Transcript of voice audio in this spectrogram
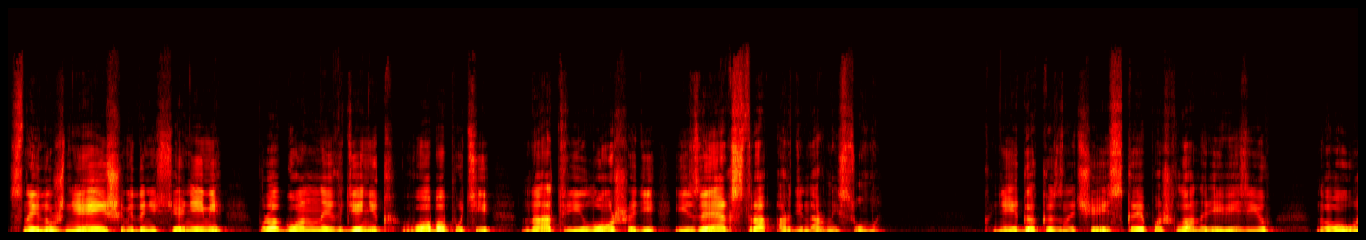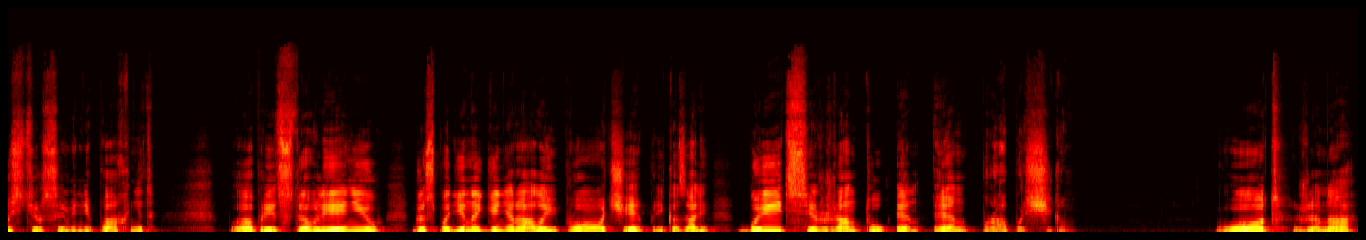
с наинужнейшими донесениями прогонных денег в оба пути на три лошади из экстраординарной суммы. Книга казначейская пошла на ревизию, но устерсами не пахнет, по представлению господина генерала и прочее приказали быть сержанту Н.Н. прапорщиком. «Вот жена»,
